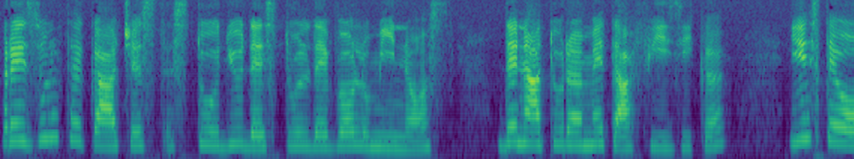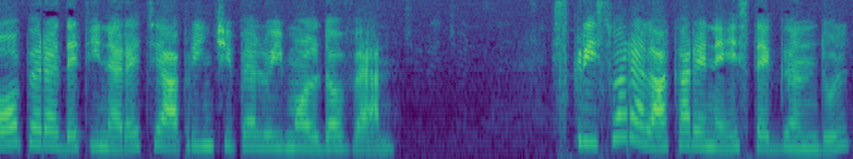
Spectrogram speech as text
rezultă că acest studiu destul de voluminos, de natură metafizică, este o operă de tinerețe a principelui moldovean. Scrisoarea la care ne este gândul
